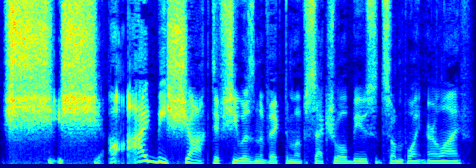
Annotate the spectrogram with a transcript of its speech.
she, she, I'd be shocked if she wasn't a victim of sexual abuse at some point in her life,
